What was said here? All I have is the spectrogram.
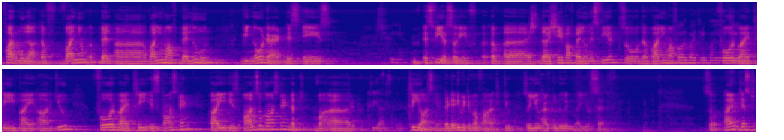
Formula. The volume uh, volume of balloon. We know that this is Sphere. sphere. Sorry, uh, uh, the shape of balloon is sphere. So the volume of 4 by 3 pi. 4 by 3 pi r cube. 4 by 3 is constant. Pi is also constant. The uh, 3 r square. 3 r square, the derivative of r cube. So you have to do it by yourself. So I'm just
